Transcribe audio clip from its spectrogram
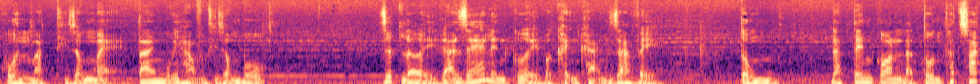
Khuôn mặt thì giống mẹ, Tai mũi họng thì giống bố. Dứt lời, gã ré lên cười Và khệnh khạng ra về. Tùng đặt tên con là Tôn Thất Sắc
